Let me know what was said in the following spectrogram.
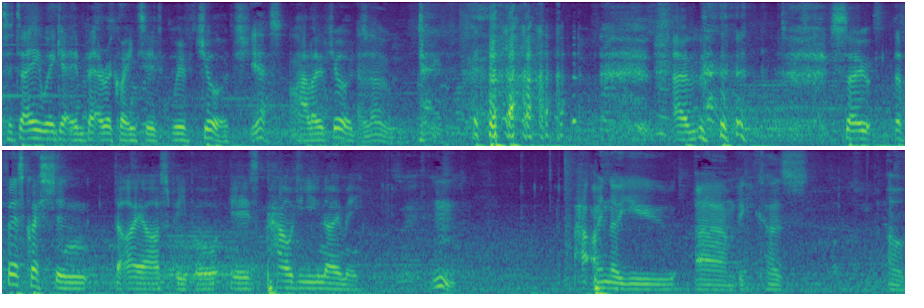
Today we're getting better acquainted with George. Yes. hi. Hello, George. Hello. Um, so the first question that I ask people is, "How do you know me?" I I know you um, because of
